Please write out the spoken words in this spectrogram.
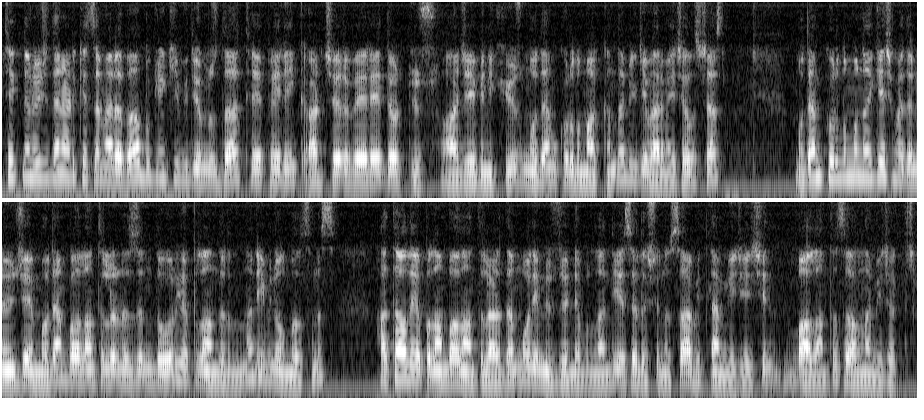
Teknoloji'den herkese merhaba. Bugünkü videomuzda TP-Link Archer VR400 AC1200 modem kurulumu hakkında bilgi vermeye çalışacağız. Modem kurulumuna geçmeden önce modem bağlantılarınızın doğru yapılandırıldığından emin olmalısınız. Hatalı yapılan bağlantılarda modemin üzerine bulunan DSL ışığının sabitlenmeyeceği için bağlantı sağlanamayacaktır.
